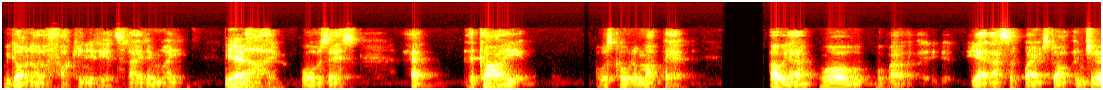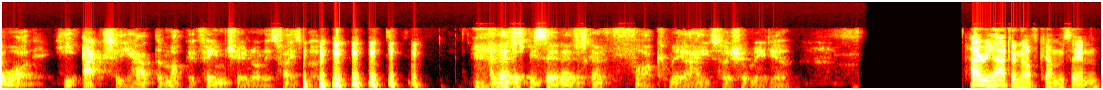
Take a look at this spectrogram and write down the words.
"We got another fucking idiot today, didn't we?" yeah. No, what was this? Uh, the guy was called a muppet. Oh yeah, well, uh, yeah, that's where it stopped. And do you know what? he actually had the Muppet theme tune on his Facebook. and they'd just be sitting there just going, fuck me, I hate social media. Harry Haddenoff comes in.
